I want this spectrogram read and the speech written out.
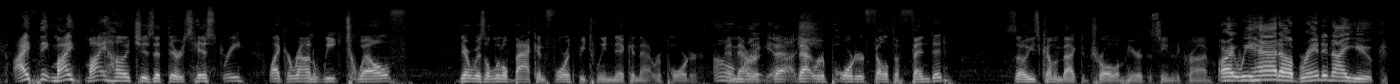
I think my my hunch is that there's history. Like around week 12, there was a little back and forth between Nick and that reporter, Oh, and that, my re- that that reporter felt offended. So he's coming back to troll him here at the scene of the crime. All right, we had uh, Brandon Aiyuk,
